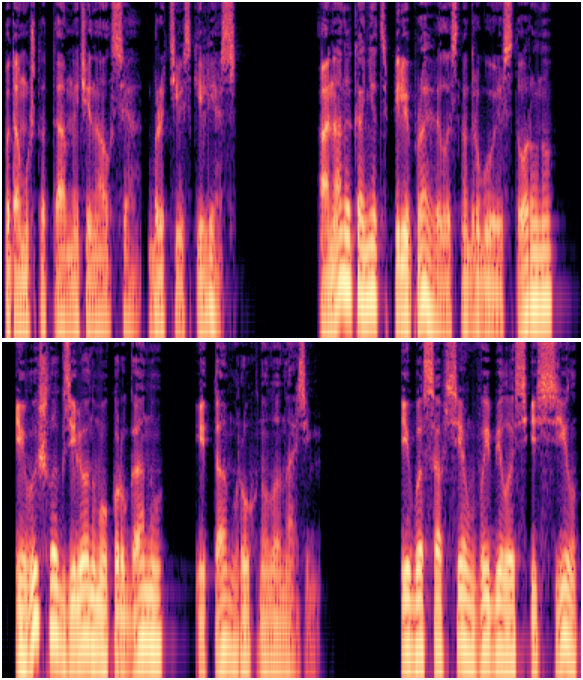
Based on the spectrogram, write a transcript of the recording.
потому что там начинался Братильский лес, она, наконец, переправилась на другую сторону и вышла к зеленому кургану, и там рухнула на земь ибо совсем выбилась из сил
